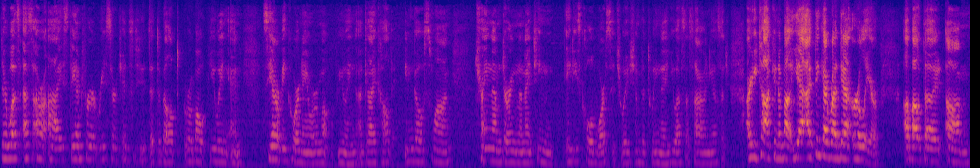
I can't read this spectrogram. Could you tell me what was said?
There was SRI, Stanford Research Institute, that developed remote viewing and CRV coordinating remote viewing. A guy called Ingo Swann train them during the 1980s Cold War situation between the USSR and USSR. Are you talking about? Yeah, I think I read that earlier about the um,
